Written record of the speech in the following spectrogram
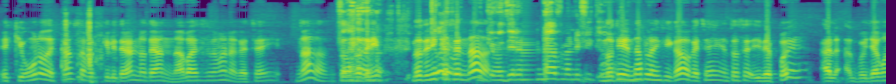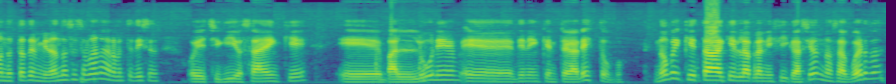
es que uno descansa porque literal no te dan nada para esa semana, ¿cachai? Nada, entonces no tenés que hacer nada. Que no tienen nada planificado. No tienen nada planificado, ¿cachai? Entonces, y después, al- ya cuando está terminando esa semana, de repente te dicen, oye chiquillos, ¿saben qué? Eh, para el lunes eh, tienen que entregar esto, po. ¿No ves que está aquí en la planificación? ¿No se acuerdan?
